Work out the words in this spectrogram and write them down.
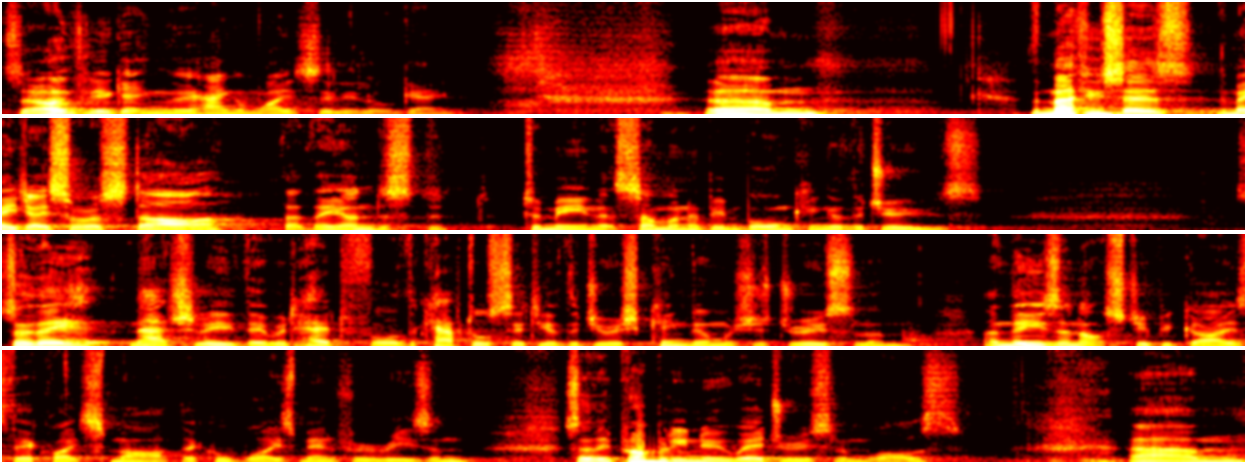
So hopefully you're getting the hang of my silly little game. Um, Matthew says the Magi saw a star that they understood to mean that someone had been born king of the Jews. So they naturally they would head for the capital city of the Jewish kingdom, which is Jerusalem. And these are not stupid guys, they're quite smart. They're called wise men for a reason. So they probably knew where Jerusalem was um,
